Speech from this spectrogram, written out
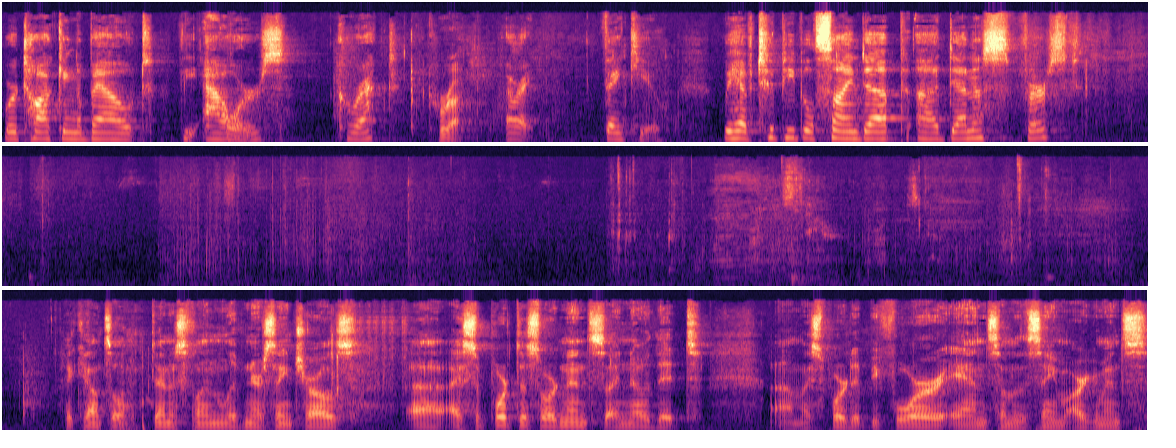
We're talking about the hours, correct? Correct. All right, thank you. We have two people signed up. Uh, Dennis first. Hi, Council. Dennis Flynn, live near St. Charles. Uh, I support this ordinance. I know that um, I supported it before, and some of the same arguments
